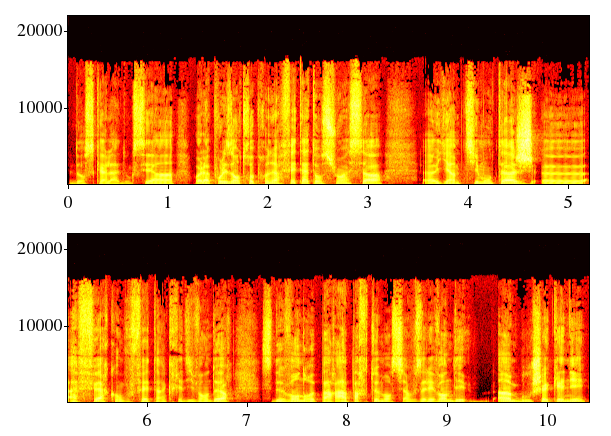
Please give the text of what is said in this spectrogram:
dans ce cas-là. Donc c'est un voilà pour les entrepreneurs, faites attention à ça. Euh, il y a un petit montage euh, à faire quand vous faites un crédit vendeur, c'est de vendre par appartement. C'est-à-dire vous allez vendre un bout chaque année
